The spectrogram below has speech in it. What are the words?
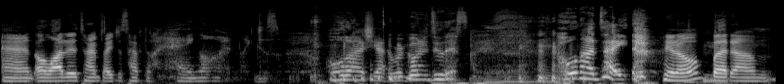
And a lot of the times, I just have to hang on, like just hold on, Shanna, we're going to do this. hold on tight, you know. Mm-hmm. But um,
